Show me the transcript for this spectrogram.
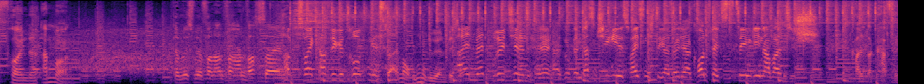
Freunde am Morgen. Da müssen wir von Anfang an wach sein. Hab zwei Kaffee getrunken. Kannst du einmal umrühren, bitte? Ein Wettbrötchen. Also wenn das ein Chiri ist, weiß nicht, Digga. Soll der Cornflakes 10 gehen, aber... Das ist kalter Kaffee.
